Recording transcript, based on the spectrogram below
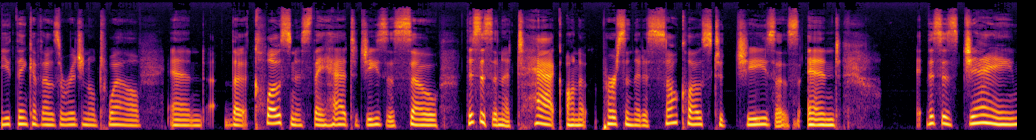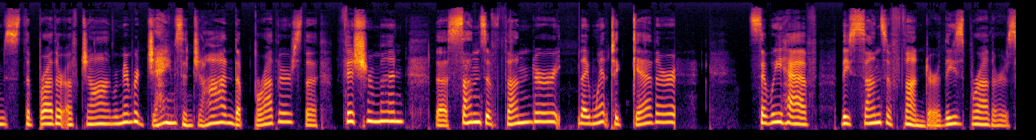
You think of those original 12 and the closeness they had to Jesus. So, this is an attack on a person that is so close to Jesus. And this is James, the brother of John. Remember James and John, the brothers, the fishermen, the sons of thunder? They went together. So we have these sons of thunder, these brothers.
